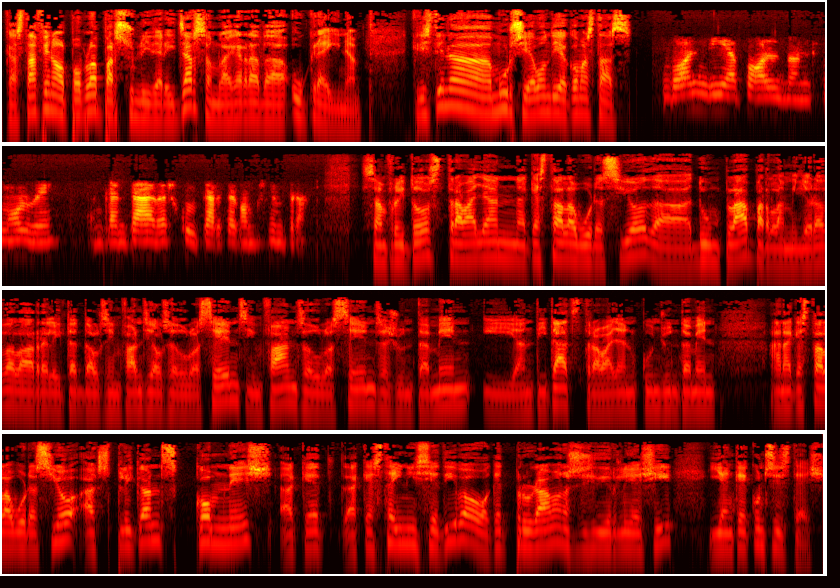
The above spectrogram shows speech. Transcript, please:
que està fent el poble per solidaritzar-se amb la guerra d'Ucraïna. Cristina Múrcia, bon dia, com estàs? Bon dia, Pol. Doncs molt bé. Encantada d'escoltar-te, com sempre. Sant Fruitós treballa en aquesta elaboració d'un pla per la millora de la realitat dels infants i els adolescents. Infants, adolescents, ajuntament i entitats treballen conjuntament en aquesta elaboració. Explica'ns com neix aquest, aquesta iniciativa o aquest programa, no sé si dir-li així, i en què consisteix.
